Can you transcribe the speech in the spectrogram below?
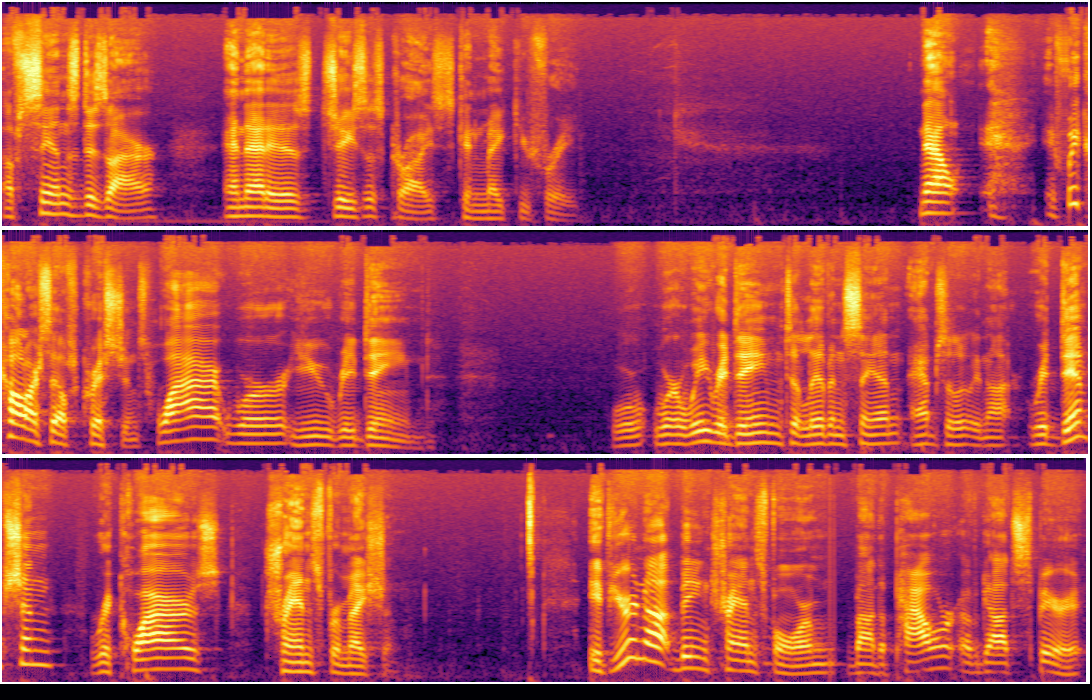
of sin's desire, and that is Jesus Christ can make you free. Now, if we call ourselves Christians, why were you redeemed? Were, we redeemed to live in sin? Absolutely not. Redemption requires transformation. If you're not being transformed by the power of God's Spirit,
